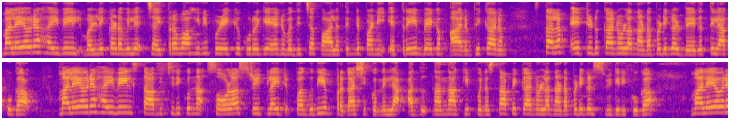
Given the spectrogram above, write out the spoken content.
മലയോര ഹൈവേയിൽ വള്ളിക്കടവിലെ ചൈത്രവാഹിനി പുഴയ്ക്ക് കുറുകെ അനുവദിച്ച പാലത്തിന്റെ പണി എത്രയും വേഗം ആരംഭിക്കാനും സ്ഥലം ഏറ്റെടുക്കാനുള്ള നടപടികൾ വേഗത്തിലാക്കുക. മലയോര ഹൈവേയിൽ സ്ഥാപിച്ചിരിക്കുന്ന സോളാർ സ്ട്രീറ്റ് ലൈറ്റ് പകുതിയും പ്രകാശിക്കുന്നില്ല. അത് നന്നാക്കി പുനഃസ്ഥാപിക്കാനുള്ള നടപടികൾ സ്വീകരിക്കുക. മലയോര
